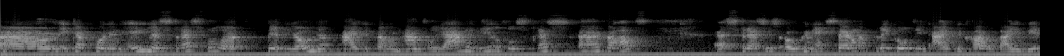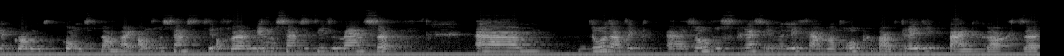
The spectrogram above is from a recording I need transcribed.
Um, ik heb gewoon een hele stressvolle eigenlijk wel een aantal jaren, heel veel stress uh, gehad. Uh, stress is ook een externe prikkel die eigenlijk harder bij je binnenkomt komt dan bij andere of uh, minder sensitieve mensen. Um, doordat ik zoveel stress in mijn lichaam had opgebouwd, kreeg ik pijnklachten.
